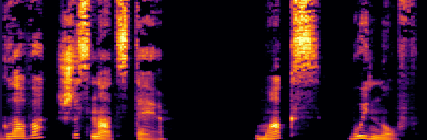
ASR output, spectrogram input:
Глава шестнадцатая. Макс Буйнов.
